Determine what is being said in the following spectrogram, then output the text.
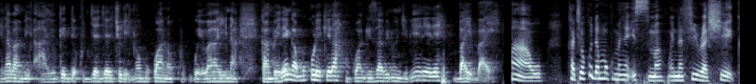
era bambi ayogedde ku jjajja ekyuli n'omukwano ku- gwe baayina kambeere nga mukulekera okuwagiza birungi byereere bayibayi awo kati okuddamu okumanya isima we nafiira sheik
